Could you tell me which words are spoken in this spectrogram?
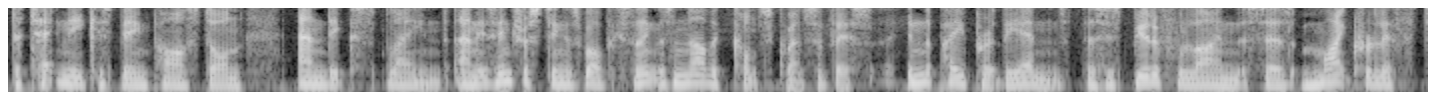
the technique is being passed on and explained. And it's interesting as well because I think there's another consequence of this. In the paper at the end, there's this beautiful line that says microlith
